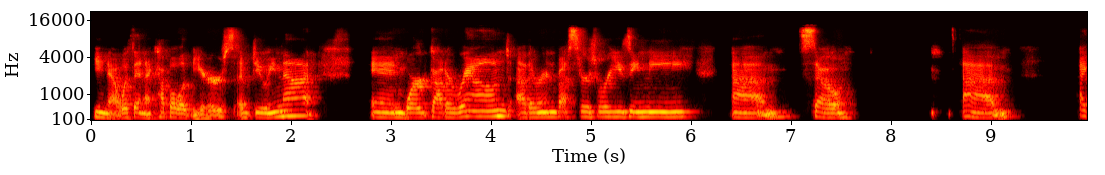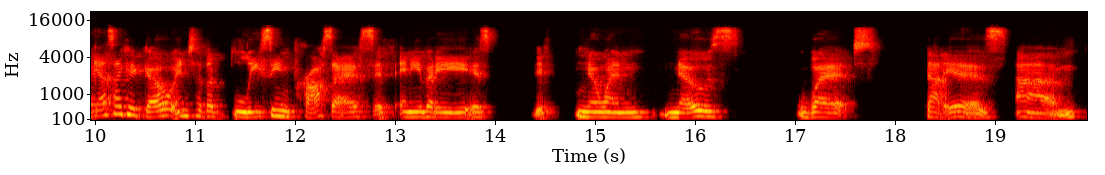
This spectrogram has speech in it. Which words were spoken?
you know, within a couple of years of doing that. And word got around. Other investors were using me. Um, so um, I guess I could go into the leasing process if anybody is, if no one knows what that is. Um,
